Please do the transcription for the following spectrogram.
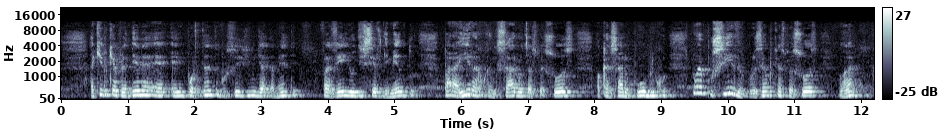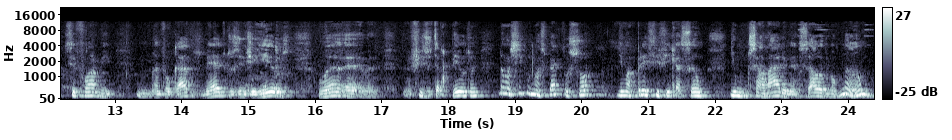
Aquilo que aprenderam é, é importante vocês imediatamente fazerem o discernimento para ir alcançar outras pessoas, alcançar o público. Não é possível, por exemplo, que as pessoas não é, se formem advogados, médicos, engenheiros, não é, é fisioterapeuta, não, assim um aspecto só de uma precificação, de um salário mensal, de uma, não.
